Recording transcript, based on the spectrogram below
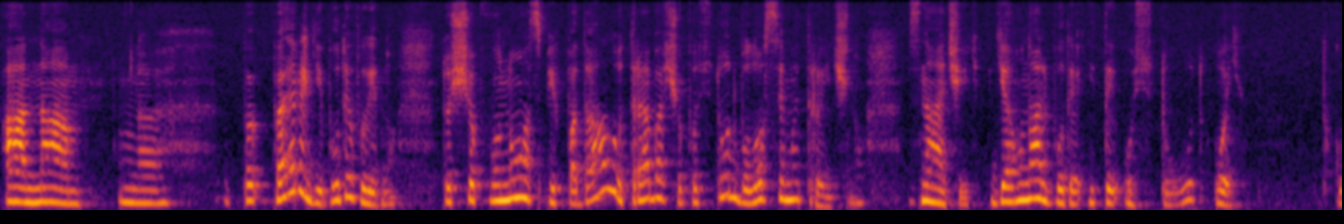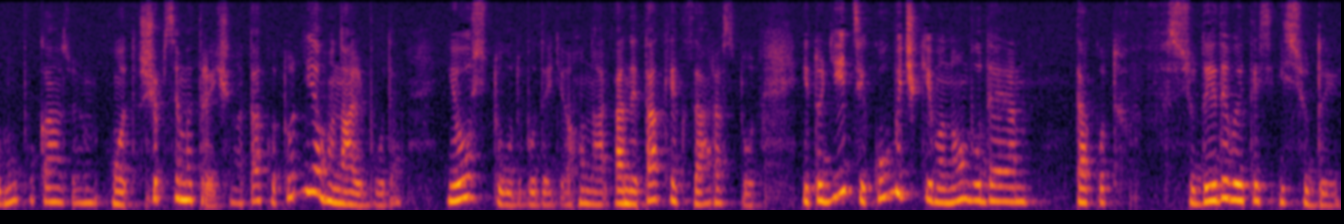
А на е, переді буде видно. То щоб воно співпадало, треба, щоб ось тут було симетрично. Значить, діагональ буде йти ось тут. Ой, кому показуємо? От, щоб симетрично. Так, отут діагональ буде. І ось тут буде діагональ, а не так, як зараз тут. І тоді ці кубички, воно буде так от сюди дивитись і сюди.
